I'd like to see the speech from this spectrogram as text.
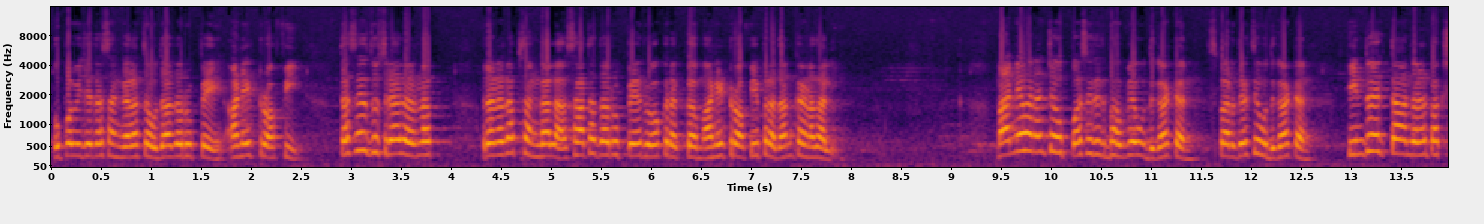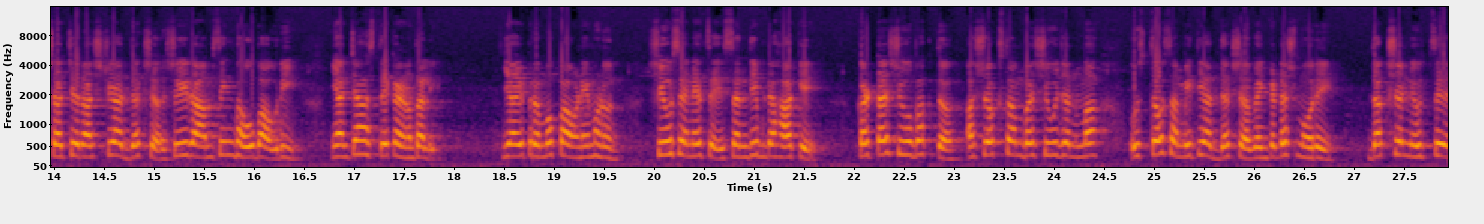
उपविजेत्या संघाला चौदा हजार रुपये आणि ट्रॉफी तसेच दुसऱ्या रनअप रनरअप संघाला सात हजार रुपये रोख रक्कम आणि ट्रॉफी प्रदान करण्यात आली. मान्यवरांच्या उपस्थितीत भव्य उद्घाटन स्पर्धेचे उद्घाटन हिंदू एकता आंदोलन पक्षाचे राष्ट्रीय अध्यक्ष श्री रामसिंग भाऊ बावरी यांच्या हस्ते करण्यात आले. यावेळी प्रमुख पाहुणे म्हणून शिवसेनेचे संदीप डहाके कट्टर शिवभक्त अशोक स्तंभ शिवजन्म उत्सव समिती अध्यक्ष व्यंकटेश मोरे दक्ष न्यूजचे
